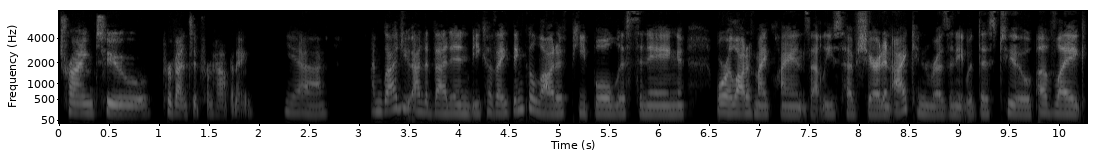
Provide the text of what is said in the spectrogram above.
trying to prevent it from happening. Yeah. I'm glad you added that in because I think a lot of people listening, or a lot of my clients at least, have shared, and I can resonate with this too of like,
